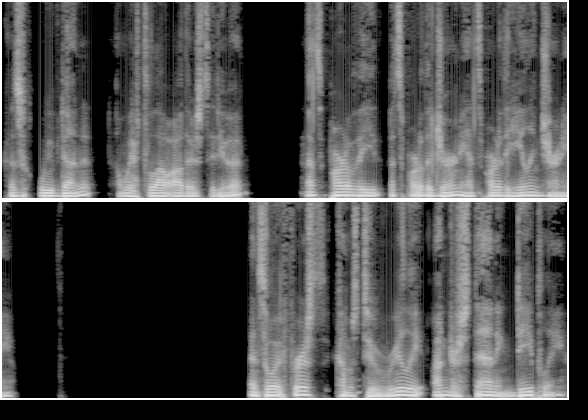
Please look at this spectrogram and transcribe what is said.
because we've done it and we have to allow others to do it. And that's a part of the that's part of the journey. That's part of the healing journey. And so it first comes to really understanding deeply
